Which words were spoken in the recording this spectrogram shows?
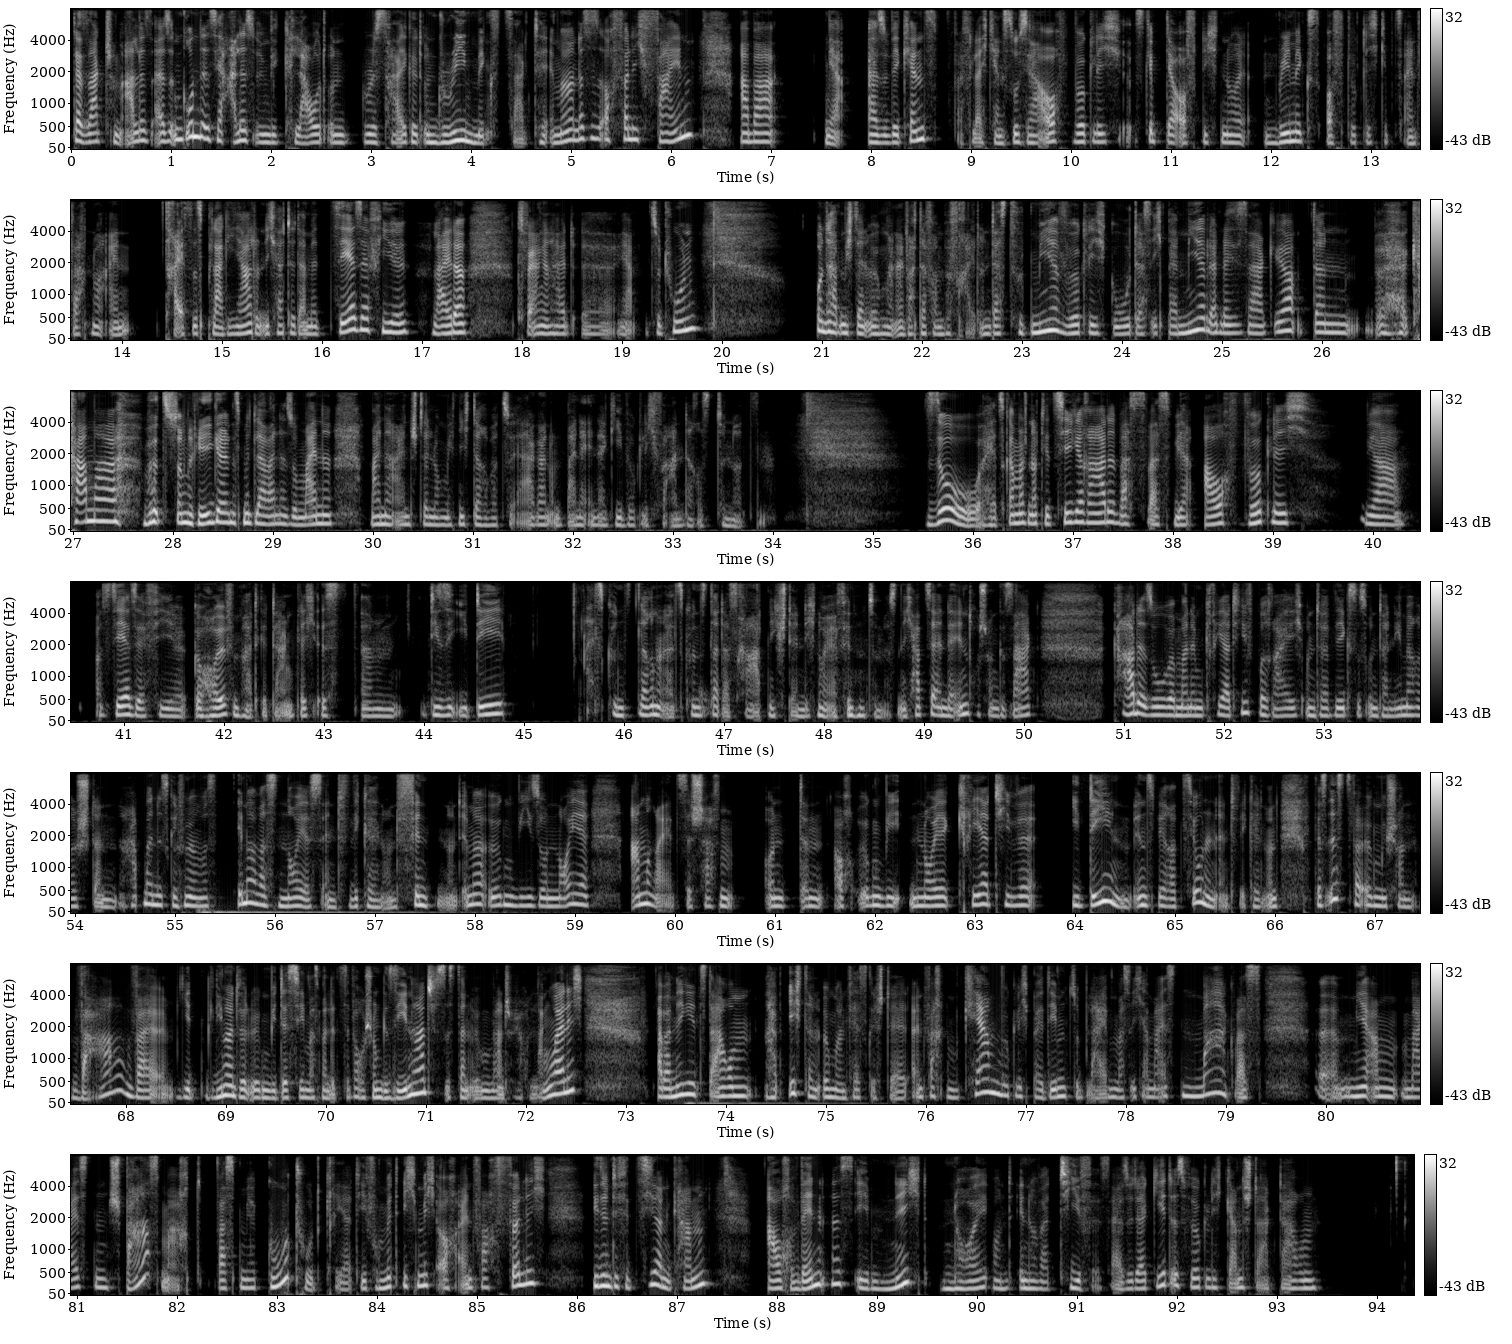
Da sagt schon alles. Also im Grunde ist ja alles irgendwie cloud und recycelt und remixed, sagt er immer. Und das ist auch völlig fein. Aber ja, also wir kennen es, vielleicht kennst du es ja auch wirklich, es gibt ja oft nicht nur ein Remix, oft wirklich gibt es einfach nur ein dreistes Plagiat und ich hatte damit sehr, sehr viel, leider, Vergangenheit äh, ja, zu tun und habe mich dann irgendwann einfach davon befreit. Und das tut mir wirklich gut, dass ich bei mir bleibe, dass ich sage, ja, dann äh, Karma wird's schon regeln. Das ist mittlerweile so meine, meine Einstellung, mich nicht darüber zu ärgern und meine Energie wirklich für anderes zu nutzen. So, jetzt kommen wir noch die Zielgerade, was, was mir auch wirklich, ja, sehr, sehr viel geholfen hat gedanklich, ist ähm, diese Idee, als Künstlerin und als Künstler das Rad nicht ständig neu erfinden zu müssen. Ich hatte es ja in der Intro schon gesagt, gerade so, wenn man im Kreativbereich unterwegs ist, unternehmerisch, dann hat man das Gefühl, man muss immer was Neues entwickeln und finden und immer irgendwie so neue Anreize schaffen und dann auch irgendwie neue kreative Ideen, Inspirationen entwickeln. Und das ist zwar irgendwie schon wahr, weil niemand will irgendwie das sehen, was man letzte Woche schon gesehen hat. Das ist dann irgendwann natürlich auch langweilig. Aber mir geht es darum, habe ich dann irgendwann festgestellt, einfach im Kern wirklich bei dem zu bleiben, was ich am meisten mag, was äh, mir am meisten Spaß macht, was mir gut tut kreativ, womit ich mich auch einfach völlig identifizieren kann auch wenn es eben nicht neu und innovativ ist. Also da geht es wirklich ganz stark darum,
